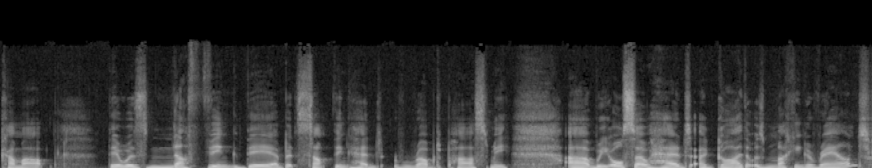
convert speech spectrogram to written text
come up. There was nothing there, but something had rubbed past me. Uh, we also had a guy that was mucking around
